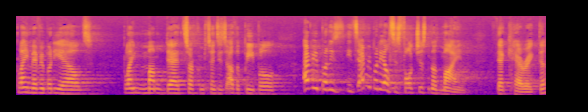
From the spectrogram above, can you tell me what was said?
Blame everybody else, blame mom, dad, circumstances, other people. Everybody's, it's everybody else's fault, just not mine. Their character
